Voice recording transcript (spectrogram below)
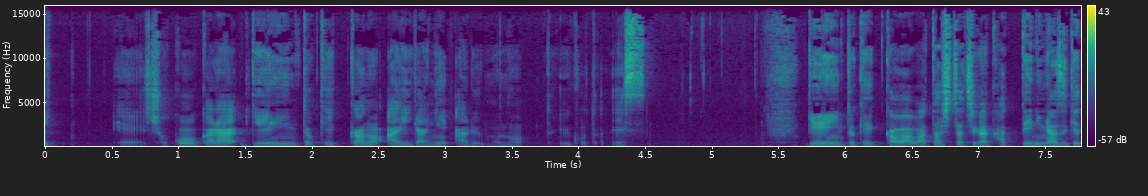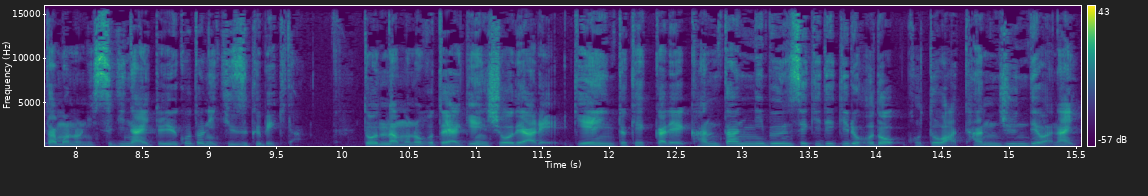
い。えー、初行から原因と結果の間にあるものということです。原因と結果は私たちが勝手に名付けたものに過ぎないということに気づくべきだ。どんな物事や現象であれ、原因と結果で簡単に分析できるほどことは単純ではない。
